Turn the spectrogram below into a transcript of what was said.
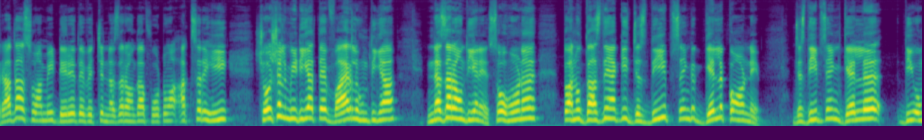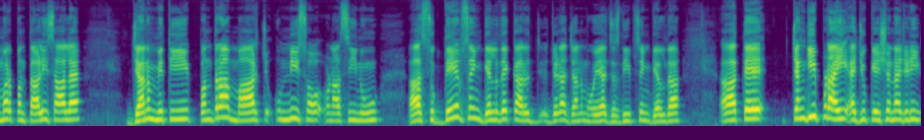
ਰਾਧਾ ਸੁਆਮੀ ਡੇਰੇ ਦੇ ਵਿੱਚ ਨਜ਼ਰ ਆਉਂਦਾ। ਫੋਟੋਆਂ ਅਕਸਰ ਹੀ ਸੋਸ਼ਲ ਮੀਡੀਆ ਤੇ ਵਾਇਰਲ ਹੁੰਦੀਆਂ ਨਜ਼ਰ ਆਉਂਦੀਆਂ ਨੇ। ਸੋ ਹੁਣ ਤੁਹਾਨੂੰ ਦੱਸਦੇ ਹਾਂ ਕਿ ਜਸਦੀਪ ਸਿੰਘ ਗਿੱਲ ਕੌਣ ਨੇ? ਜਸਦੀਪ ਸਿੰਘ ਗਿੱਲ ਦੀ ਉਮਰ 45 ਸਾਲ ਹੈ। ਜਨਮ ਮਿਤੀ 15 ਮਾਰਚ 1979 ਨੂੰ ਸੁਖਦੇਵ ਸਿੰਘ ਗਿੱਲ ਦੇ ਘਰ ਜਿਹੜਾ ਜਨਮ ਹੋਇਆ ਜਸਦੀਪ ਸਿੰਘ ਗਿੱਲ ਦਾ। ਅ, ਤੇ ਚੰਗੀ ਪੜ੍ਹਾਈ ਐਜੂਕੇਸ਼ਨ ਹੈ ਜਿਹੜੀ।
